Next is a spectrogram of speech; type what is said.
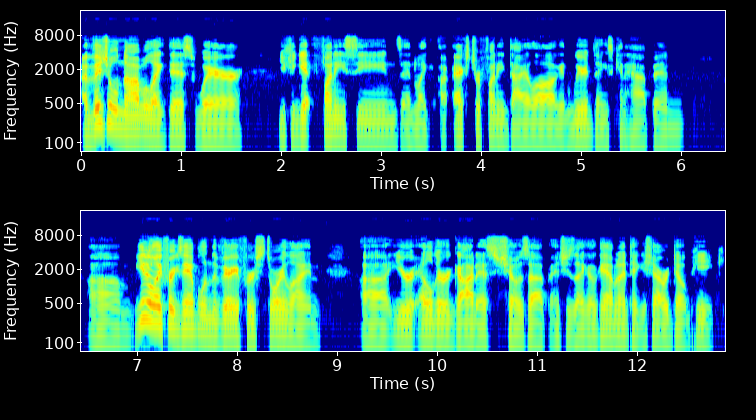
a visual novel like this, where you can get funny scenes and like uh, extra funny dialogue and weird things can happen. Um, you know, like for example, in the very first storyline, uh, your elder goddess shows up and she's like, "Okay, I'm gonna take a shower. Don't peek."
